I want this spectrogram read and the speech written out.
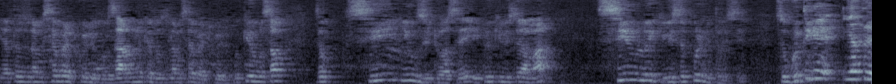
ইয়াতে যদি আমি সেপারেট কৰি লিখো জারণৰ ক্ষেত্ৰত যদি আমি সেপারেট কৰি লিখো, কি হ'ব চাওক যে চি ইউ যিটো আছে, এইটো কি হৈছে আমাৰ চি ইউ লৈ কি হৈছে পৰিণত হৈছে। চ' গতিকে ইয়াতে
